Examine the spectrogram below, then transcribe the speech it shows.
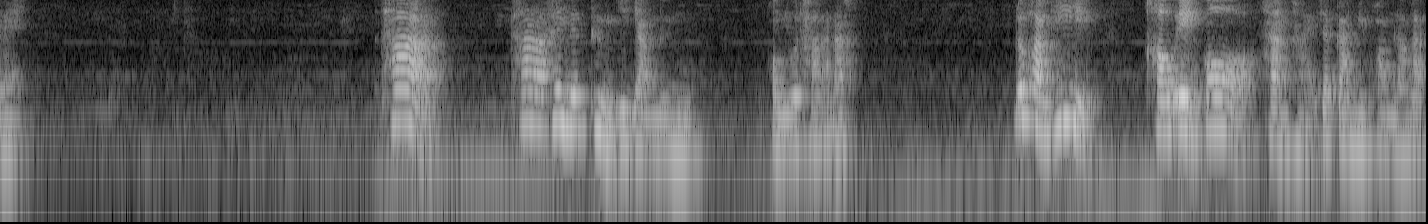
ไหมถ้า ถ้าให้นึกถึงอีกอย่างหนึ่งของโยธานะ ด้วยความที่เขาเองก็ห่างหายจากการมีความรักอะ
